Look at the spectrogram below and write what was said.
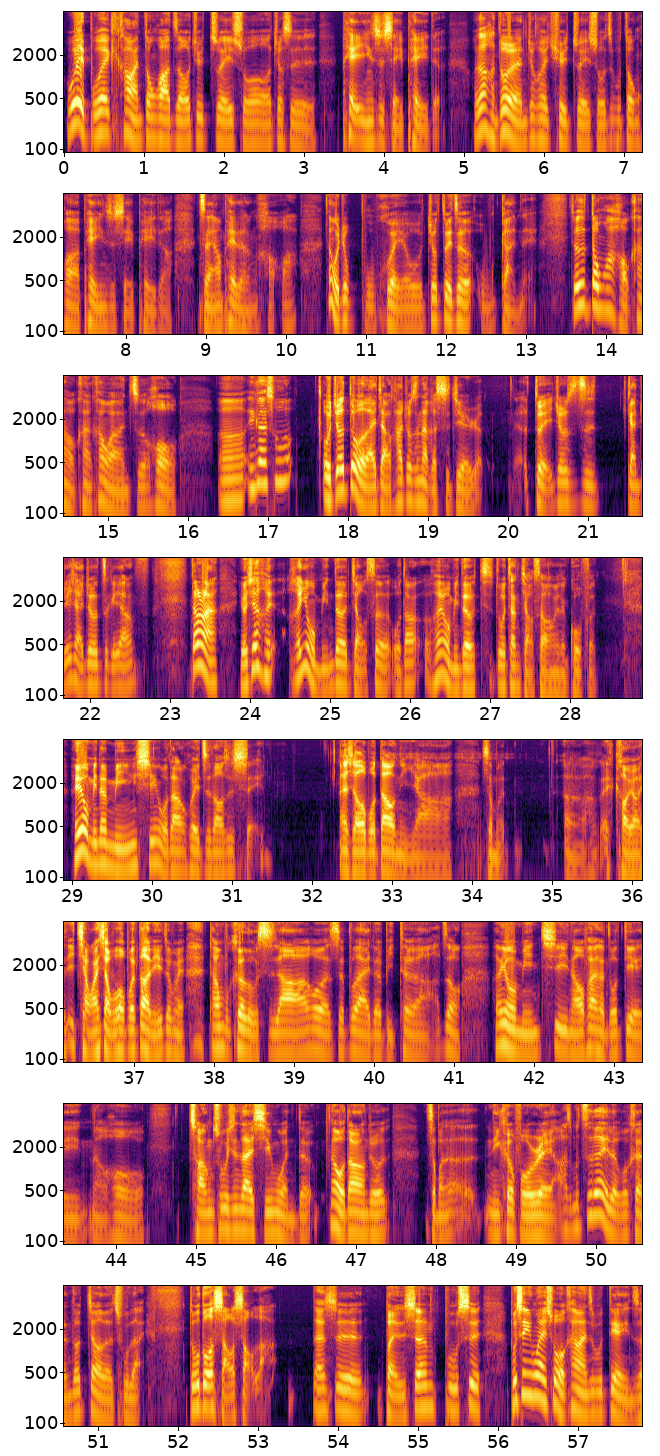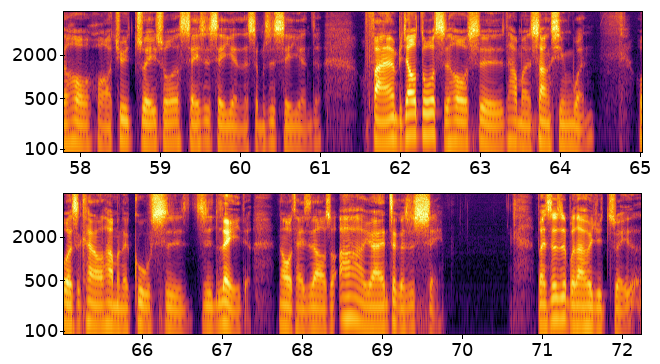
我也不会看完动画之后去追说就是。配音是谁配的？我知道很多人就会去追说这部动画配音是谁配的，怎样配的很好啊？但我就不会，我就对这个无感哎。就是动画好看，好看，看完之后，嗯，应该说，我觉得对我来讲，他就是那个世界人，对，就是感觉起来就是这个样子。当然，有些很很有名的角色，我当很有名的，我讲角色好像有点过分。很有名的明星，我当然会知道是谁。那小萝卜道尼呀，什么呃，靠呀！一讲完小萝卜到底就没汤姆克鲁斯啊，或者是布莱德比特啊，这种很有名气，然后拍很多电影，然后常出现在新闻的。那我当然就什么尼克弗瑞啊，什么之类的，我可能都叫得出来，多多少少啦。但是本身不是不是因为说我看完这部电影之后，我去追说谁是谁演的，什么是谁演的。反而比较多时候是他们上新闻，或者是看到他们的故事之类的，那我才知道说啊，原来这个是谁。本身是不太会去追的，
